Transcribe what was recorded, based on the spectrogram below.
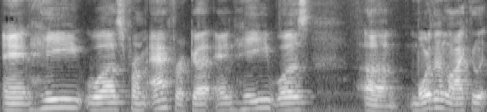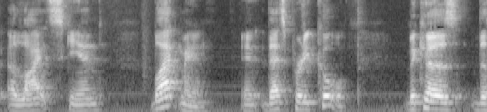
and he was from africa and he was more than likely a light-skinned black man and that's pretty cool because the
